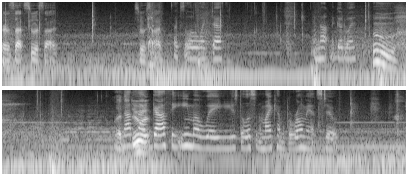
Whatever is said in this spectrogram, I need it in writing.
or is that suicide? Suicide. Looks a little like death. And not in a good way. Ooh. Let's not do it. that gothy emo way you used to listen to My Chemical Romance to.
